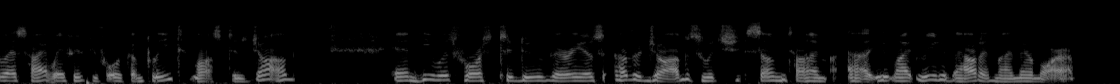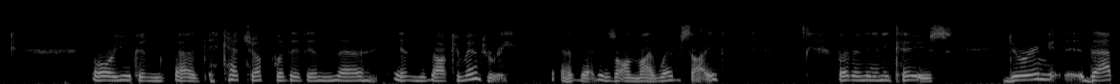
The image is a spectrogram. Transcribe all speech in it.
U.S. Highway 54 complete, lost his job, and he was forced to do various other jobs, which sometime uh, you might read about in my memoir or you can uh, catch up with it in uh, in the documentary uh, that is on my website. But in any case, during that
